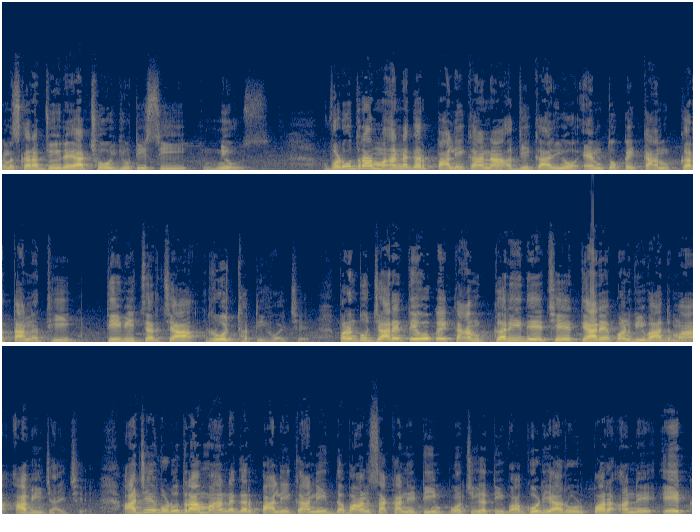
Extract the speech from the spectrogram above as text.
નમસ્કાર, આપ જોઈ રહ્યા છો યુટીસી ન્યૂઝ. વડોદરા મહાનગરપાલિકાના અધિકારીઓ એમ તો કંઈ કામ કરતા નથી તેવી ચર્ચા રોજ થતી હોય છે. પરંતુ જ્યારે તેઓ કંઈ કામ કરી દે છે, ત્યારે પણ વિવાદમાં આવી જાય છે. આજે વડોદરા મહાનગરપાલિકાની દબાણ શાખાની ટીમ પહોંચી હતી વાઘોડિયા રોડ પર અને એક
